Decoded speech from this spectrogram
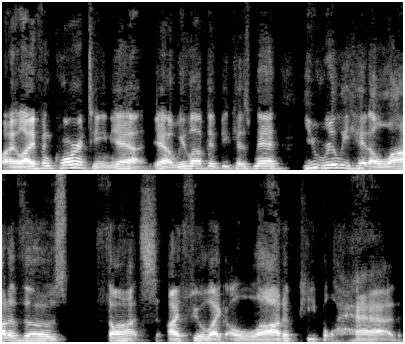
My life in quarantine. Yeah, yeah, we loved it because man, you really hit a lot of those thoughts. I feel like a lot of people had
